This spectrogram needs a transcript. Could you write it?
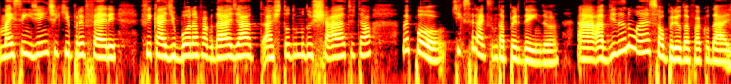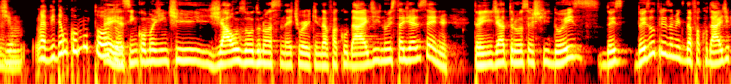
Mas tem gente que prefere ficar de boa na faculdade, ah, acho todo mundo chato e tal. Mas, pô, o que, que será que você não tá perdendo? A, a vida não é só o período da faculdade. Uhum. A vida é um como um todo. É, e assim como a gente já usou do nosso networking da faculdade no estagiário sênior. Então a gente já trouxe, acho que dois, dois, dois ou três amigos da faculdade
